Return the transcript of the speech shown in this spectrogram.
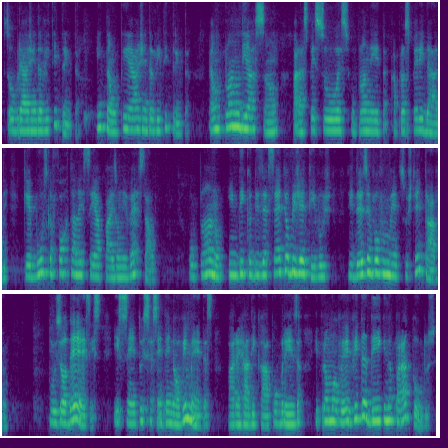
sobre a Agenda 2030. Então, o que é a Agenda 2030? É um plano de ação para as pessoas, o planeta, a prosperidade, que busca fortalecer a paz universal. O plano indica 17 Objetivos de Desenvolvimento Sustentável, os ODS, e 169 metas para erradicar a pobreza e promover vida digna para todos,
